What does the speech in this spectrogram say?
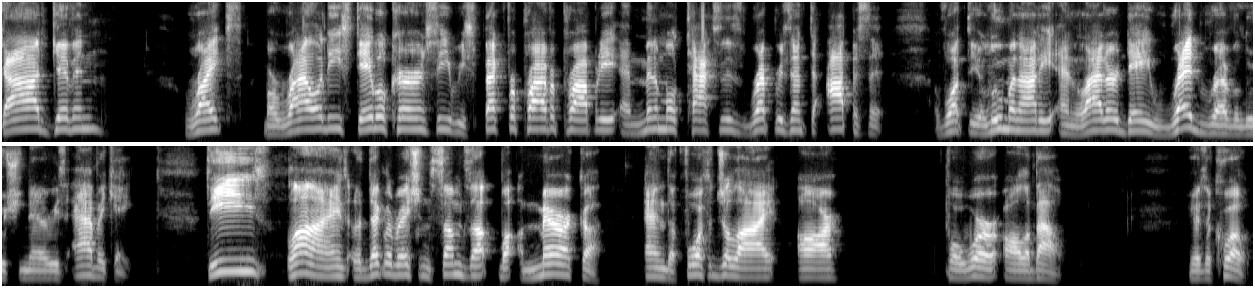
God given rights, morality, stable currency, respect for private property, and minimal taxes represent the opposite of what the Illuminati and latter day Red Revolutionaries advocate. These lines of the Declaration sums up what America and the 4th of July are for were all about. Here's a quote.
